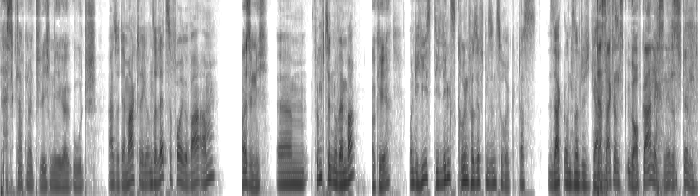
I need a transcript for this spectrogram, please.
Das klappt natürlich mega gut. Also, der Marktregel. Unsere letzte Folge war am Weiß ich nicht. ähm, 15. November Okay. und die hieß Die linksgrün Versifften sind zurück. Das sagt uns natürlich gar das nichts. sagt uns überhaupt gar nichts, ne? Das stimmt.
